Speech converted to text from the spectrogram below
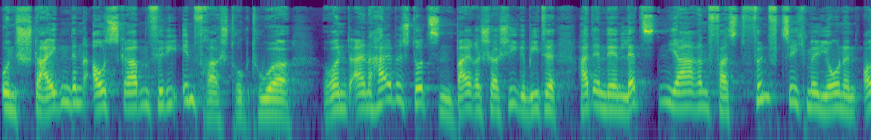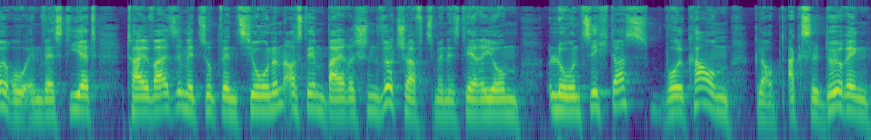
und steigenden Ausgaben für die Infrastruktur. Rund ein halbes Dutzend bayerischer Skigebiete hat in den letzten Jahren fast 50 Millionen Euro investiert, teilweise mit Subventionen aus dem bayerischen Wirtschaftsministerium. Lohnt sich das? Wohl kaum, glaubt Axel Döring,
